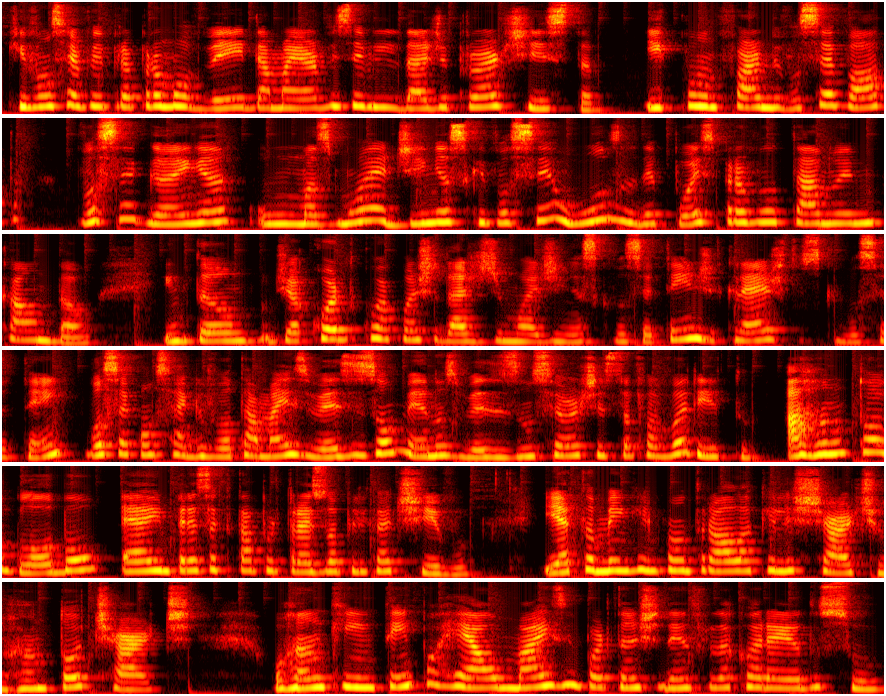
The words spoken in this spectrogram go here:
que vão servir para promover e dar maior visibilidade para o artista. E conforme você vota, você ganha umas moedinhas que você usa depois para votar no M Countdown. Então, de acordo com a quantidade de moedinhas que você tem, de créditos que você tem, você consegue votar mais vezes ou menos vezes no seu artista favorito. A Hanto Global é a empresa que está por trás do aplicativo e é também quem controla aquele chart, o Hanto Chart, o ranking em tempo real mais importante dentro da Coreia do Sul.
